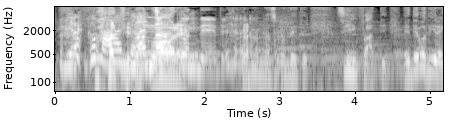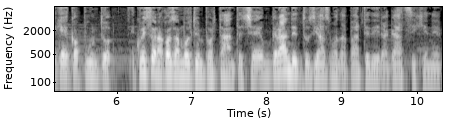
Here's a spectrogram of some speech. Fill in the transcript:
Mi raccomando, non nascondete. non nascondete. Sì, infatti. E devo dire che, ecco, appunto, questa è una cosa molto importante, c'è un grande entusiasmo da parte dei ragazzi, che ne,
